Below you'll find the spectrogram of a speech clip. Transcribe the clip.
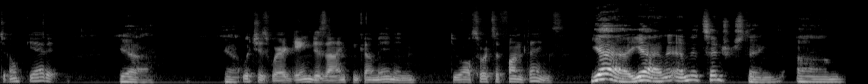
don't get it, Yeah. Yeah. Which is where game design can come in and do all sorts of fun things. Yeah, yeah, and, and it's interesting. Um,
